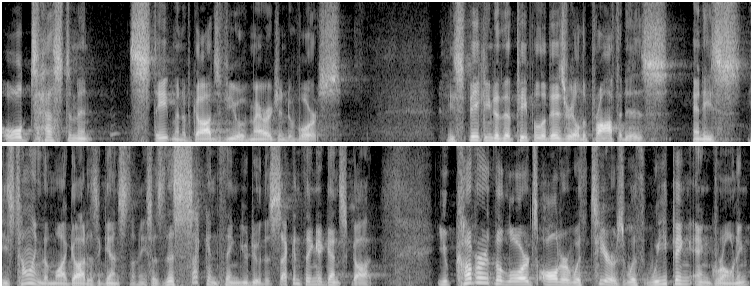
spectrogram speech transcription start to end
Old Testament statement of God's view of marriage and divorce. He's speaking to the people of Israel, the prophet is, and he's, he's telling them why God is against them. He says, This second thing you do, the second thing against God, you cover the Lord's altar with tears, with weeping and groaning,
